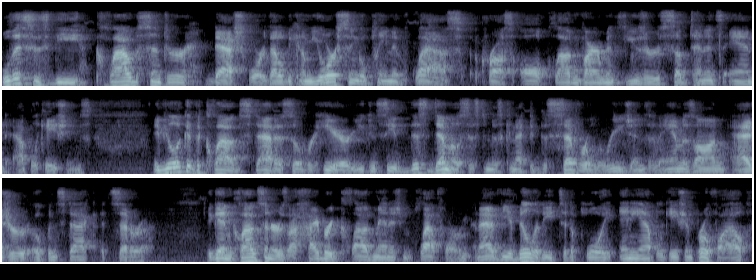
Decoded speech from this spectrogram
Well, this is the Cloud Center dashboard. That'll become your single pane of glass across all cloud environments, users, subtenants, and applications. If you look at the cloud status over here, you can see this demo system is connected to several regions of Amazon, Azure, OpenStack, etc. Again, Cloud Center is a hybrid cloud management platform, and I have the ability to deploy any application profile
